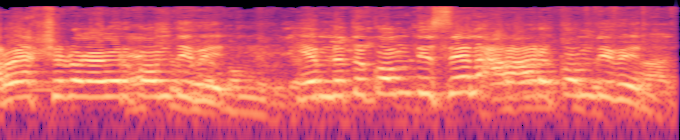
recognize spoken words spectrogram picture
আরও একশো টাকা করে কম দিবেন। এমনি তো কম দিচ্ছেন আর আরও কম দিবেন। হ্যাঁ।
